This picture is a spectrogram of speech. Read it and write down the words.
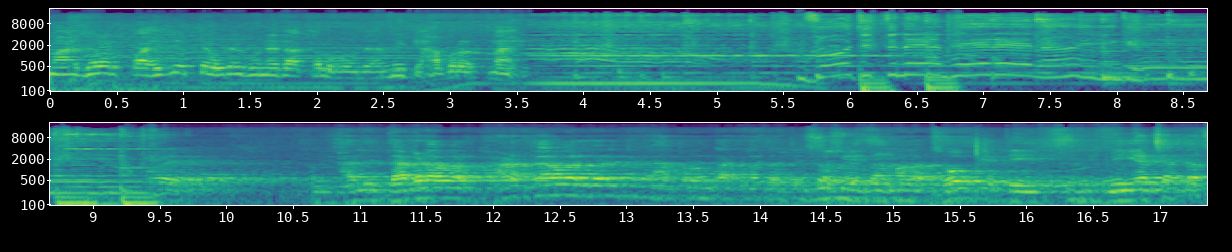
माझ्यावर पाहिजे तेवढे गुन्हे दाखल होऊ द्या मी घाबरत नाही. खाली दगडावर खडकावर जरी तुम्ही हातरून टाकलं तर ते मला झोप येते. मी याच्यातच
